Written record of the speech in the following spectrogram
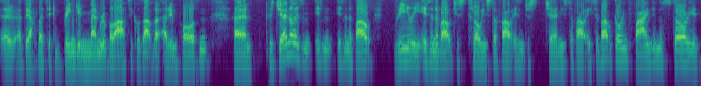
uh, of the Athletic are bringing memorable articles out that are important. Um, because journalism isn't isn't about really isn't about just throwing stuff out, isn't just churning stuff out. It's about going finding the story and,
